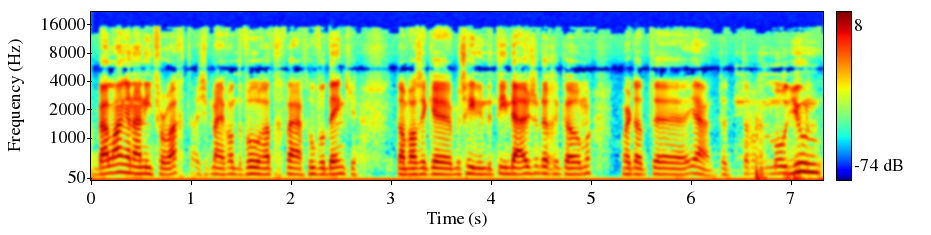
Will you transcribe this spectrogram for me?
bij lange na niet verwacht. Als je mij van tevoren had gevraagd hoeveel denk je, dan was ik misschien in de tienduizenden gekomen. Maar dat, ja, dat, dat een miljoen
